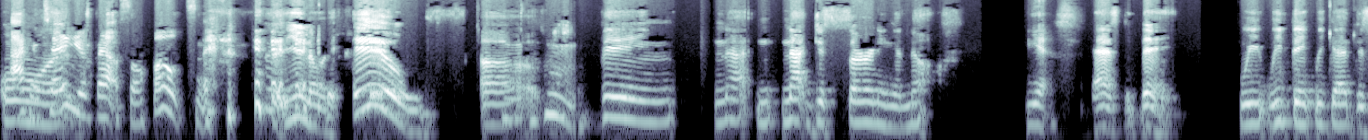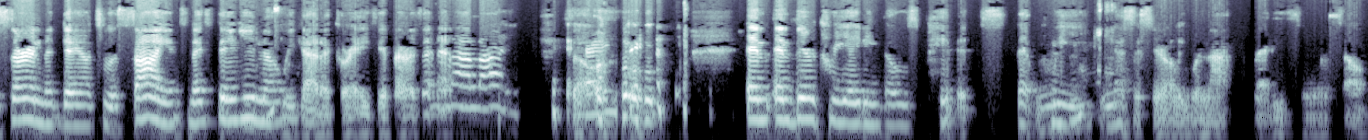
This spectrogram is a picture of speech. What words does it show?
on. I can tell you about some folks now. you know the ills of mm-hmm. being not not discerning enough. Yes, that's the thing. We we think we got discernment down to a science. Next thing you know, we got a crazy person in our life. So and and they're creating those pivots that we mm-hmm. necessarily were not ready for. So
